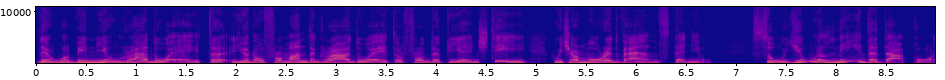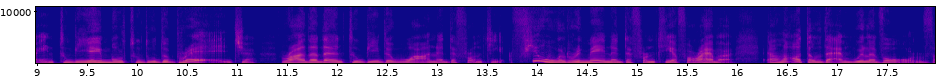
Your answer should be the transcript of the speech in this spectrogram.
there will be new graduate, uh, you know, from undergraduate or from the PhD, which are more advanced than you. So you will need at that point to be able to do the bridge rather than to be the one at the frontier. Few will remain at the frontier forever. A lot of them will evolve.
